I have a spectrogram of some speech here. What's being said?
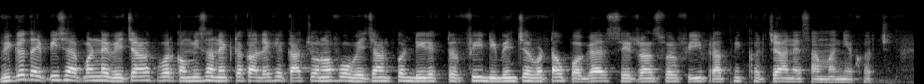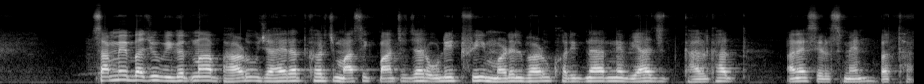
વિગત આપી છે આપણને વેચાણ પર કમિશન એક ટકા લેખે કાચો નફો, વેચાણ પર ડિરેક્ટર ફી, ડિબેન્ચર વટાવ, પગાર, શેર ટ્રાન્સફર, ફી, પ્રાથમિક ખર્ચા અને સામાન્ય ખર્ચ. સામે બાજુ વિગતમાં ભાડું, જાહેરાત ખર્ચ, માસિક પાંચ હજાર, ઓડિટ ફી, મળેલ ભાડું, ખરીદનારને વ્યાજ ઘાલખાત અને સેલ્સમેન ભથ્થા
